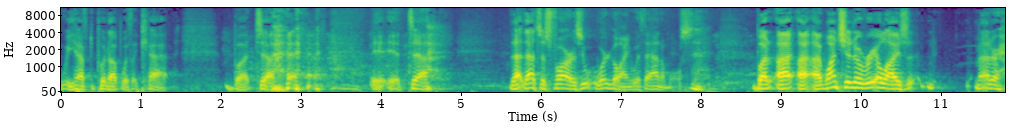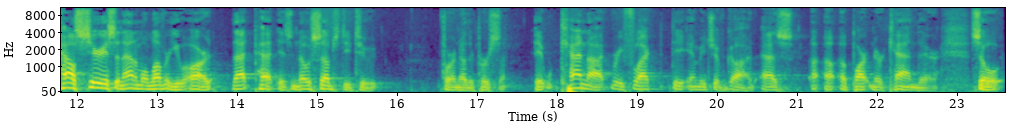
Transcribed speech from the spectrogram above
we have to put up with a cat, but uh, it, uh, that, that's as far as we're going with animals. But I, I want you to realize no matter how serious an animal lover you are, that pet is no substitute for another person. It cannot reflect the image of God as a, a partner can there. So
